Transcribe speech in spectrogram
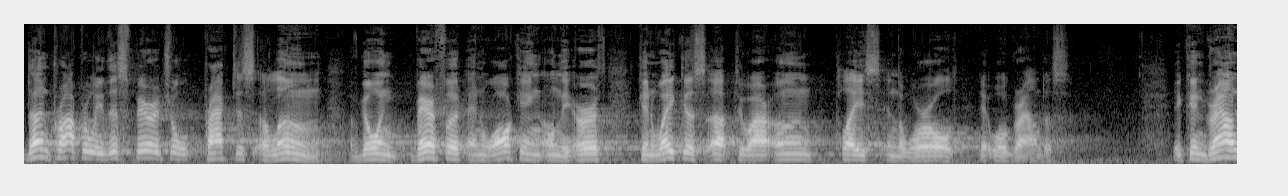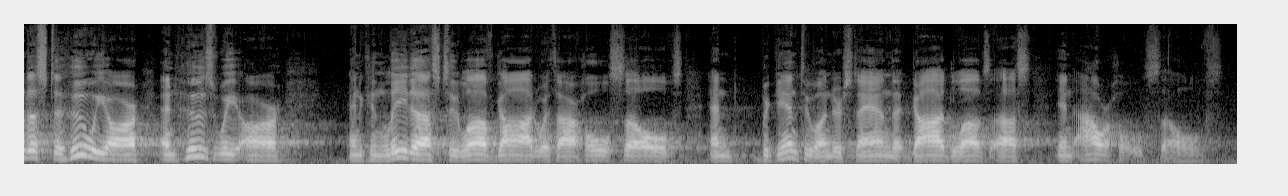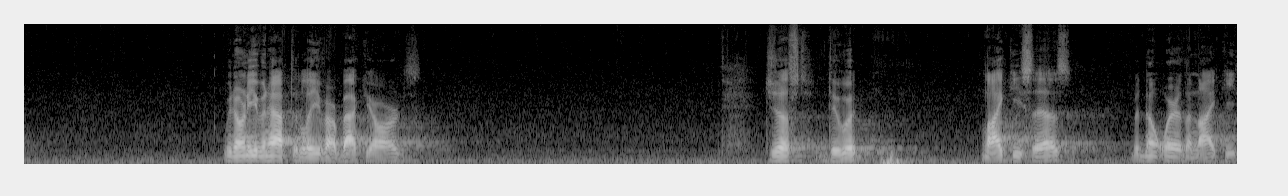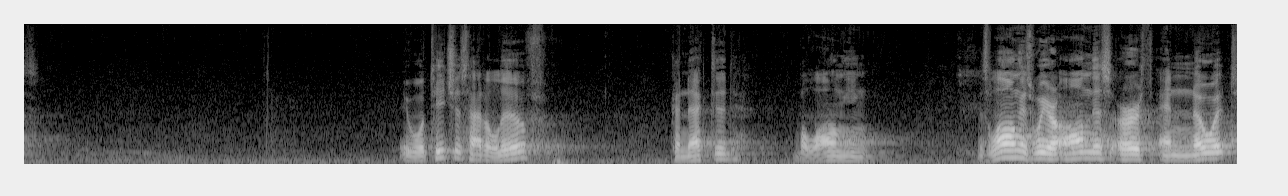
Done properly, this spiritual practice alone of going barefoot and walking on the earth can wake us up to our own place in the world. It will ground us. It can ground us to who we are and whose we are, and can lead us to love God with our whole selves and begin to understand that God loves us in our whole selves. We don't even have to leave our backyards. Just do it. Nike says, but don't wear the Nikes. It will teach us how to live connected, belonging. As long as we are on this earth and know it,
